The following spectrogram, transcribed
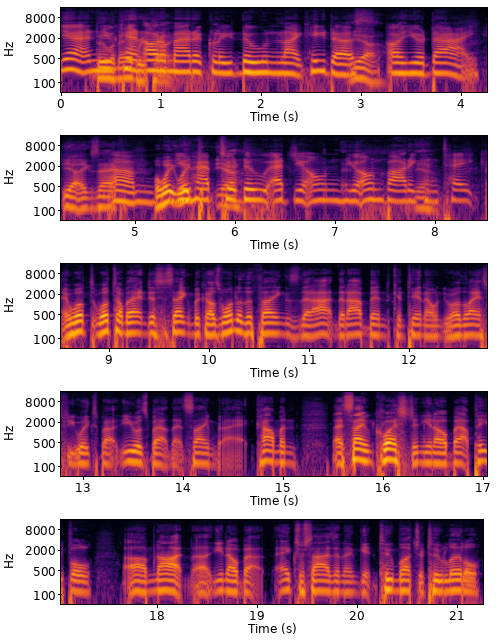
yeah, and you can't everything. automatically do like he does, Yeah. or you die. Yeah, exactly. Um, Well, we- you we t- have yeah. to do at your own your own body Yeah. can take. and we'll we'll talk about that in just a second because one of the things that I that I've been content on well the last few weeks about you was about that same uh, common that same question you know about people um, not uh, you know about exercising and getting too much or too little.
